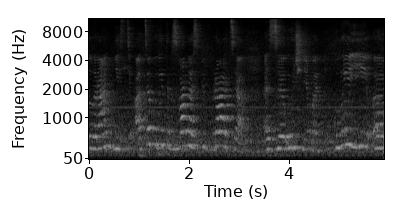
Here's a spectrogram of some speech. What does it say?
толерантність, а це буде так звана співпраця е, з учнями, коли і е,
